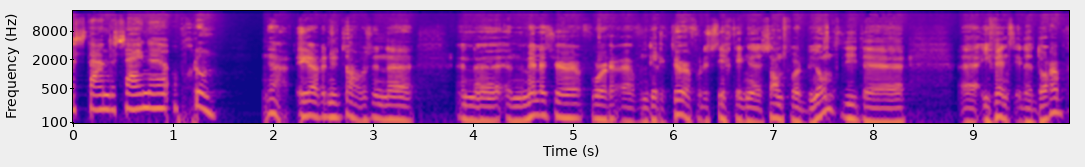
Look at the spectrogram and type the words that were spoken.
staan de seinen op groen. Ja, ik heb nu trouwens een, een, een manager voor, of een directeur voor de stichting Zandvoort Beyond... die de events in het dorp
